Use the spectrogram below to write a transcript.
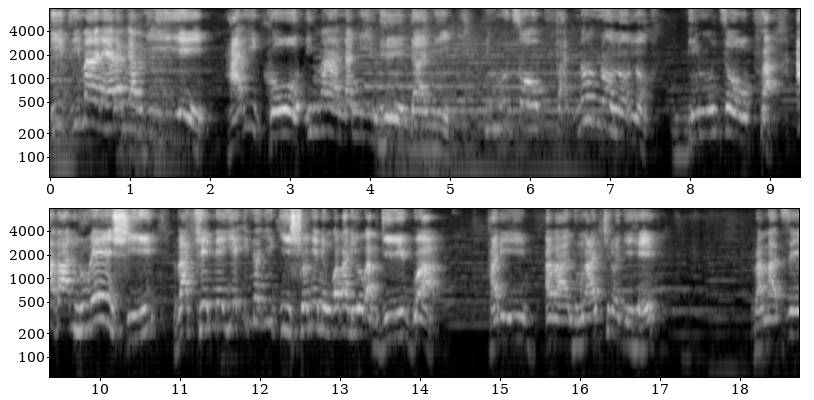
Ibyo imana yarabibabwiye ariko imana ni impendanyi ntimuzopfa no no no no ntimuzopfa abantu benshi bakeneye ino nyigisho nyene ngo abe ariyo babwirwa. Hari abantu mwa kino gihe bamaze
